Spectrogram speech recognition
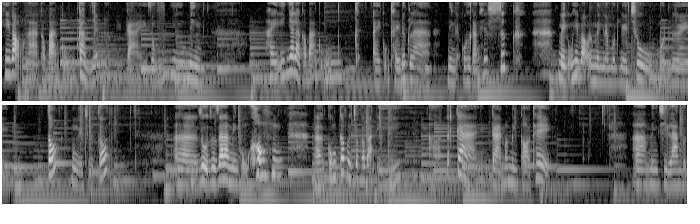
hy vọng là các bạn cũng cảm nhận được những cái giống như mình. Hay ít nhất là các bạn cũng ấy cũng thấy được là mình đã cố gắng hết sức. Mình cũng hy vọng là mình là một người chủ một người tốt một người chủ tốt. À, dù dù ra là mình cũng không à, cung cấp được cho các bạn ý à, tất cả những cái mà mình có thể à, mình chỉ làm được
